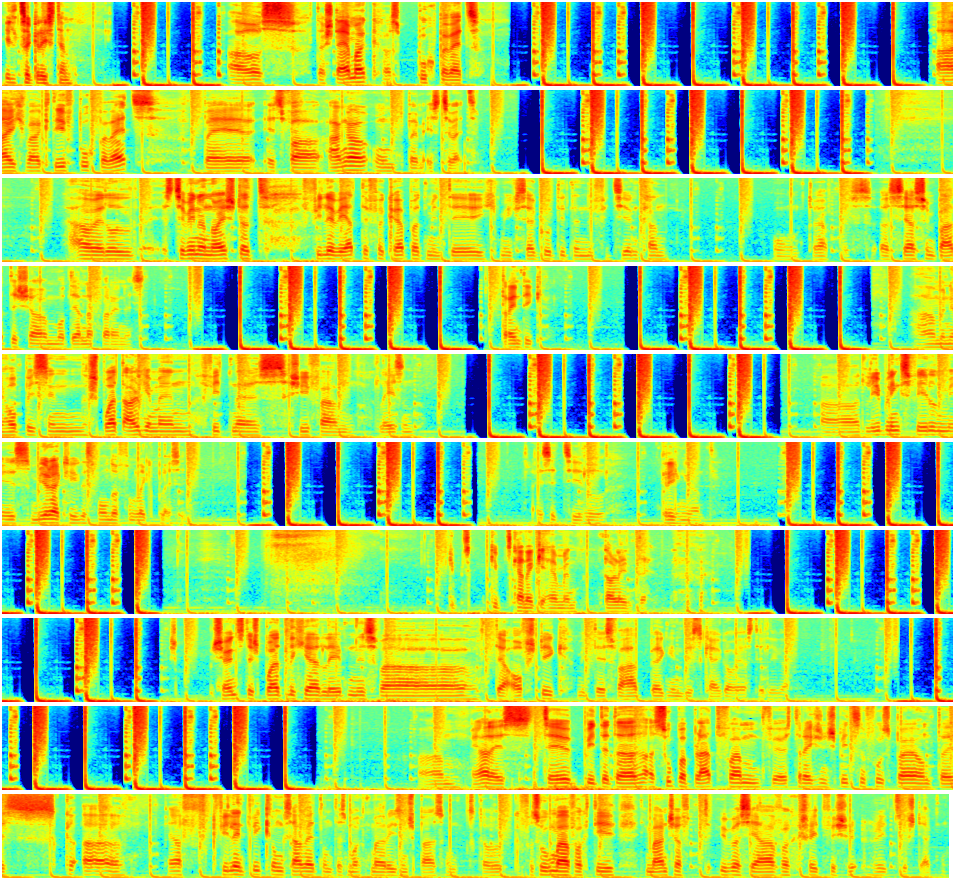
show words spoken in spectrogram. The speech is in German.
Pilzer Christian. Aus der Steiermark, aus Buch bei Weiz. Ah, ich war aktiv Buch bei Weiz, bei SV Anger und beim SC Weiz. Ja, weil SC Wiener Neustadt viele Werte verkörpert, mit denen ich mich sehr gut identifizieren kann. Und ja, es ein sehr sympathischer, moderner Verein ist. Trendig. Ah, meine Hobbys sind Sport allgemein, Fitness, Skifahren, Lesen. Uh, Lieblingsfilm ist Miracle, das Wunder von Lake Placid. Reiseziel Griechenland. Gibt es keine geheimen Talente. schönste sportliche Erlebnis war der Aufstieg mit der SV Hartberg in die Skygo erste Liga. Ähm, ja, der SC bietet eine, eine, super Plattform für österreichischen Spitzenfußball und da ist äh, ja, viel Entwicklungsarbeit und das macht mir riesen Spaß und da versuchen wir einfach die, die Mannschaft übers Jahr einfach Schritt für Schritt zu stärken.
